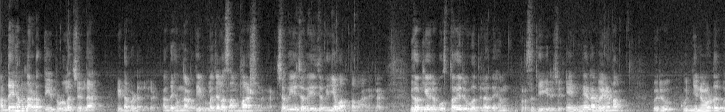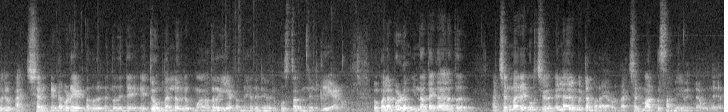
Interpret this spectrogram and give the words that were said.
അദ്ദേഹം നടത്തിയിട്ടുള്ള ചില ഇടപെടലുകൾ അദ്ദേഹം നടത്തിയിട്ടുള്ള ചില സംഭാഷണങ്ങൾ ചെറിയ ചെറിയ ചെറിയ വർത്തമാനങ്ങൾ. ഇതൊക്കെ ഒരു പുസ്തക രൂപത്തിൽ അദ്ദേഹം പ്രസിദ്ധീകരിച്ചു. എങ്ങനെ വേണം ഒരു കുഞ്ഞിനോട് ഒരു അച്ഛൻ ഇടപെടേണ്ടത് എന്നതിന്റെ ഏറ്റവും നല്ല ഒരു മാതൃകയായിട്ട് അദ്ദേഹത്തിന്റെ ഒരു പുസ്തകം നിൽക്കുകയാണ്. അപ്പോൾ പലപ്പോഴും ഇന്നത്തെ കാലത്ത് അച്ഛന്മാരെക്കുറിച്ച് എല്ലാവരും കുറ്റം പറയാറുണ്ട്. അച്ഛന്മാർക്ക് സമയമില്ല ഒന്നിനും.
